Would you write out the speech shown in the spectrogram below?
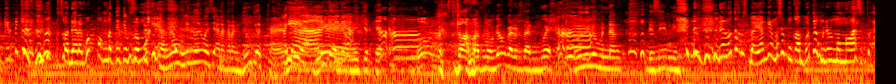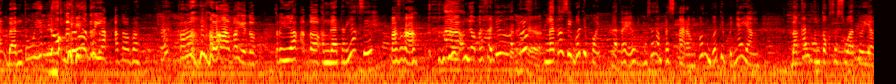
pikir-pikir gila saudara gue kompetitif semua ya. Karena mungkin kalian masih anak-anak juga kan. Iya, Jadi kayak gak kayak, mikir kayak "Uh-uh." Lo selamat moga bukan urusan gue. Lu gue menang di sini. dan lo tuh harus bayangin maksudnya muka gue tuh yang bener memelas itu eh bantuin dong. Tapi lo teriak atau apa? Kalau malah apa gitu? Teriak atau? Enggak teriak sih. Pasrah? Eh, enggak pas aja. Terus kayak- nggak tahu sih gue tipe nggak tahu ya. Maksudnya sampai sekarang pun gue tipenya yang bahkan untuk sesuatu yang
